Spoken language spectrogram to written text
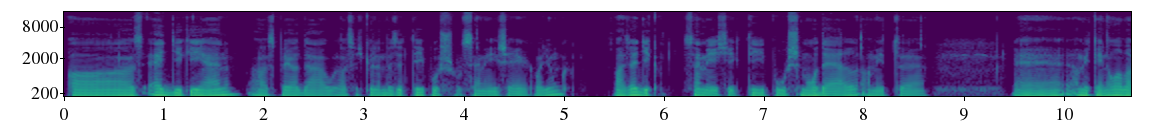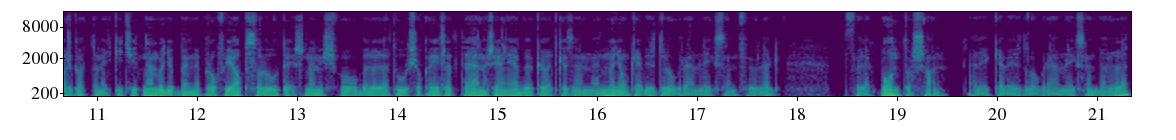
Az egyik ilyen, az például az, hogy különböző típusú személyiségek vagyunk. Az egyik személyiség típus modell, amit amit én olvasgattam egy kicsit, nem vagyok benne profi abszolút, és nem is fogok belőle túl sok részletet elmesélni ebből következően, mert nagyon kevés dologra emlékszem főleg. főleg pontosan, elég kevés dologra emlékszem belőle,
